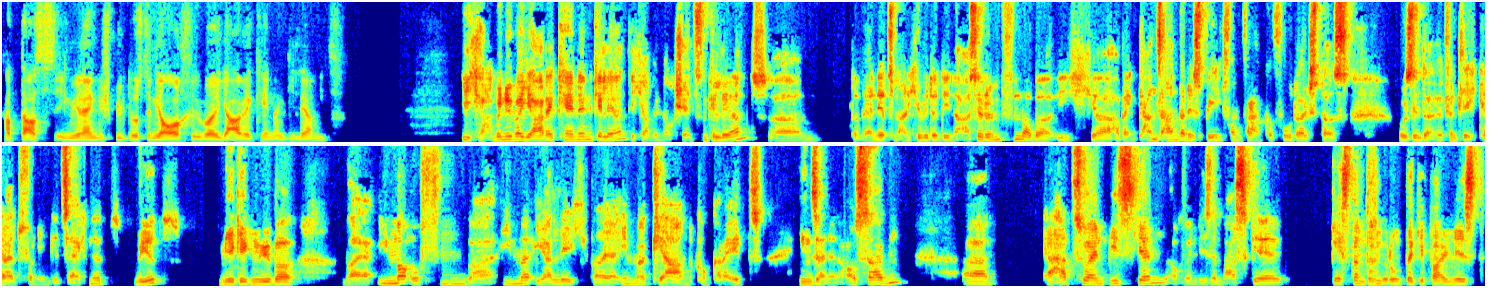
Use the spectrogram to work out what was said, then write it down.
hat das irgendwie reingespielt? Du hast ihn ja auch über Jahre kennengelernt. Ich habe ihn über Jahre kennengelernt. Ich habe ihn auch schätzen gelernt. Ähm, da werden jetzt manche wieder die Nase rümpfen, aber ich äh, habe ein ganz anderes Bild von Franco Food als das, was in der Öffentlichkeit von ihm gezeichnet wird. Mir gegenüber war er immer offen, war er immer ehrlich, war er immer klar und konkret in seinen Aussagen. Äh, er hat so ein bisschen, auch wenn diese Maske gestern dann runtergefallen ist,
